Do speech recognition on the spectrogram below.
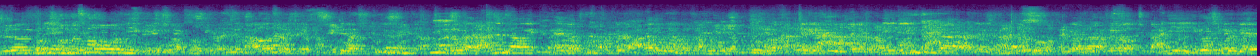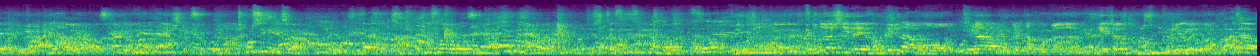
그런 중요할 것 같아요. 이제 나와서 이제 얘기를 하시면은 뭔가 많은 상황에 변해가지고 사람들이 알아보는 거죠. 뭔가 갑자기 또 내가 연예인인가라는 생각으로 뭔가 좀 많이 이루어지는 게 많을 거예요. 초심 잃지 않고 그냥 하시면 진짜 하실 거예요. 소녀시대 분들이나 뭐 티아라 분들도 보면은 예전 그 모습 그대로예요. 맞아요.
